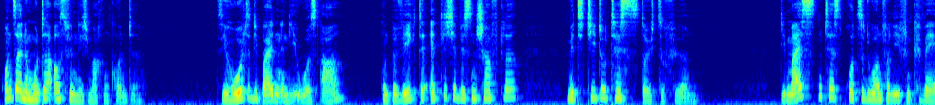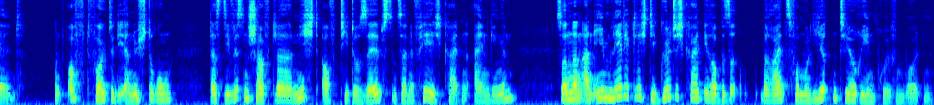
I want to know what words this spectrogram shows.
und seine Mutter ausfindig machen konnte. Sie holte die beiden in die USA und bewegte etliche Wissenschaftler, mit Tito Tests durchzuführen. Die meisten Testprozeduren verliefen quälend, und oft folgte die Ernüchterung, dass die Wissenschaftler nicht auf Tito selbst und seine Fähigkeiten eingingen, sondern an ihm lediglich die Gültigkeit ihrer bereits formulierten Theorien prüfen wollten.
